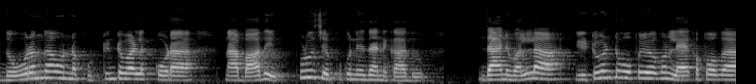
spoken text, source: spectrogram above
దూరంగా ఉన్న పుట్టింటి వాళ్ళకు కూడా నా బాధ ఎప్పుడూ చెప్పుకునేదాన్ని కాదు. దానివల్ల ఎటువంటి ఉపయోగం లేకపోగా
